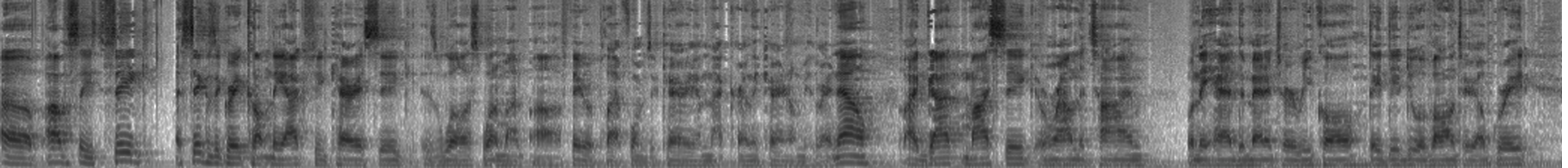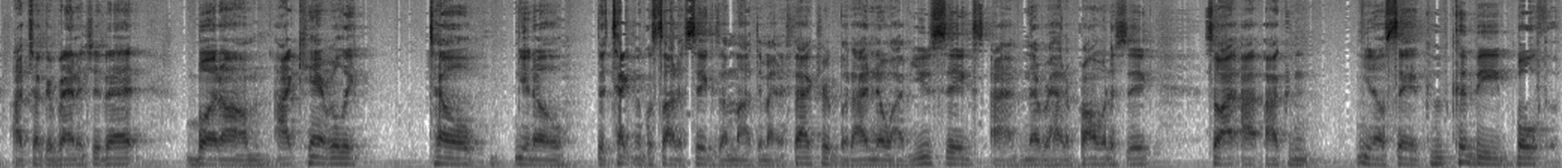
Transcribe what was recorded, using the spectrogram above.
uh, obviously, SIG SIG is a great company. I actually carry SIG as well. It's one of my uh, favorite platforms to carry. I'm not currently carrying on me right now. I got my SIG around the time when they had the mandatory recall. They did do a voluntary upgrade. I took advantage of that. But um, I can't really tell, you know, the technical side of SIG because I'm not the manufacturer, but I know I've used SIGs. I've never had a problem with a SIG. So I, I, I can, you know, say it could, could be both,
